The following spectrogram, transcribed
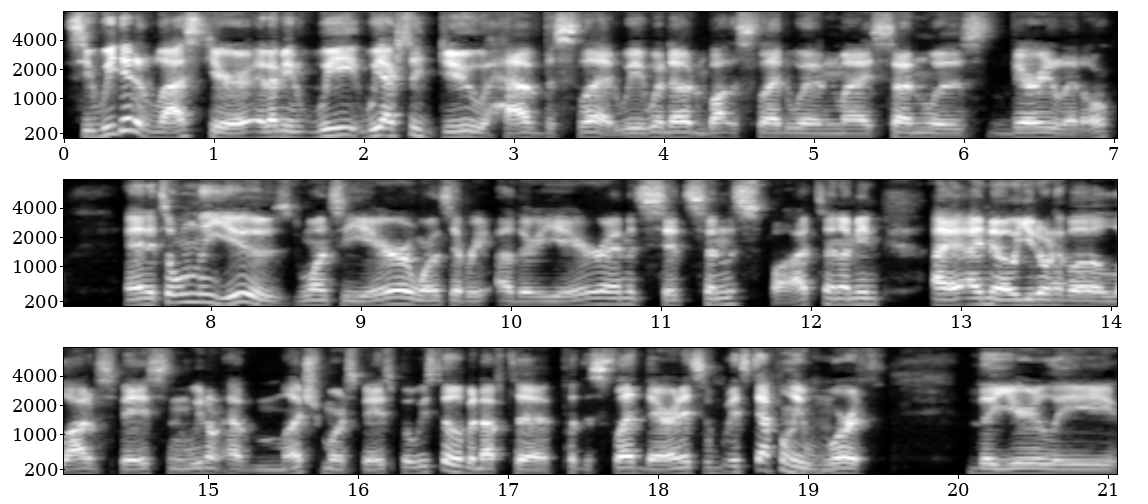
See we did it last year and i mean we we actually do have the sled. We went out and bought the sled when my son was very little and it's only used once a year or once every other year and it sits in a spot and i mean I, I, know you don't have a lot of space and we don't have much more space but we still have enough to put the sled there and it's it's definitely mm-hmm. worth the yearly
